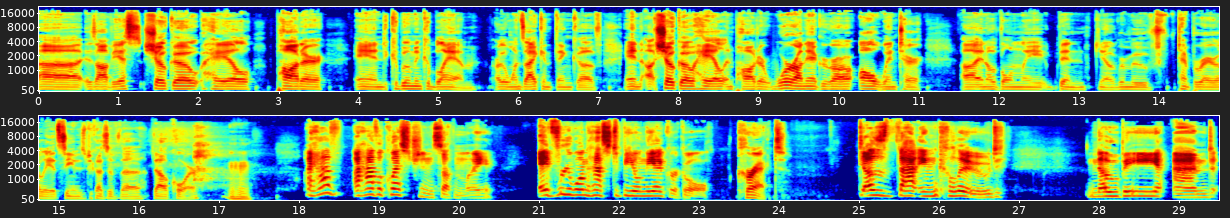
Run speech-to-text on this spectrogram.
uh, is obvious. Shoko, Hale, Potter, and Kaboom and Kablam are the ones I can think of. And uh, Shoko, Hale, and Potter were on the egregore all winter. Uh, and have only been, you know, removed temporarily. It seems because of the Dal Quor. I have I have a question suddenly. Everyone has to be on the egregore. Correct. Does that include Nobi and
